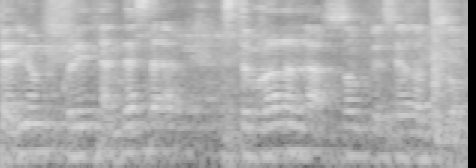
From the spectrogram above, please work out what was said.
تقريبا في كلية هندسة استمرارا للاعتصام في سياسة الاقتصاد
